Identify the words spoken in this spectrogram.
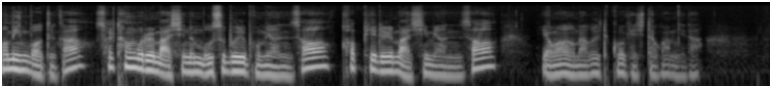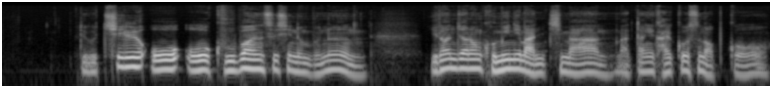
허밍버드가 설탕물을 마시는 모습을 보면서 커피를 마시면서 영화 음악을 듣고 계시다고 합니다. 그리고 7559번 쓰시는 분은 이런저런 고민이 많지만 마땅히 갈 곳은 없고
